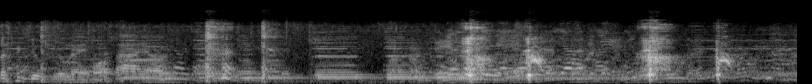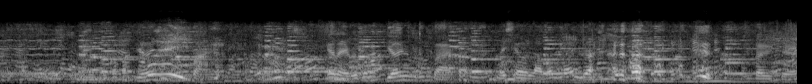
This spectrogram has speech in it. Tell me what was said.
đây vô vụ này bỏ tay rồi. Giới cái này mới có bắt giới đúng bài bây giờ là bắt ghế rồi. Tư kìa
